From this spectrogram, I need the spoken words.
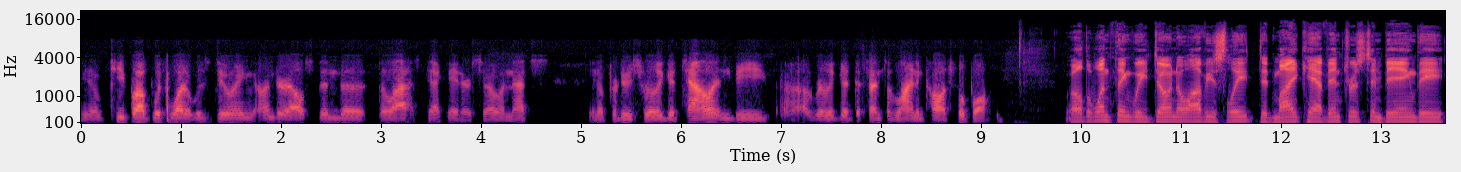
you know keep up with what it was doing under Elston the the last decade or so, and that's you know produce really good talent and be uh, a really good defensive line in college football. Well, the one thing we don't know, obviously, did Mike have interest in being the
